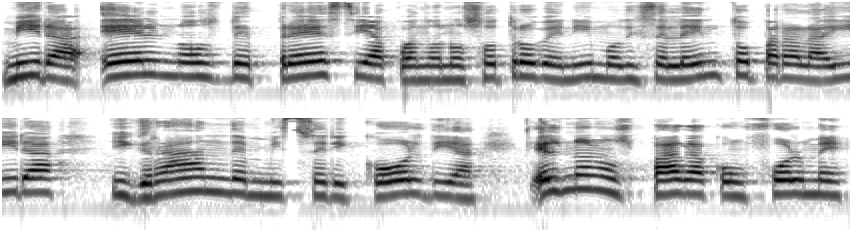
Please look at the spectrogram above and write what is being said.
Mira, Él nos desprecia cuando nosotros venimos. Dice, lento para la ira y grande misericordia. Él no nos paga conforme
